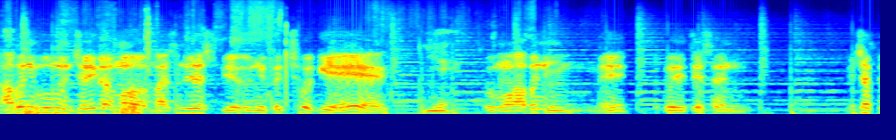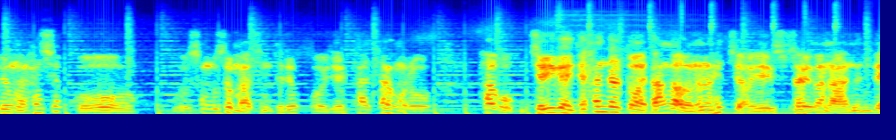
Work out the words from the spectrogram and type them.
아버님 보면 저희가 뭐 말씀드렸다시피 의원님 그 초기에 예. 그뭐 아버님에 대해서는 유착병을 하셨고 그 송구서 말씀드렸고 이제 탈당으로 하고 저희가 이제 한 달 동안 당과 의논을 했죠. 여기 수사가 나왔는데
